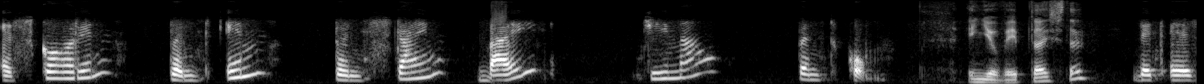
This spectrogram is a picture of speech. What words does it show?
is karen.m.stein@gmail.com. En jou webtuiste? Dit is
